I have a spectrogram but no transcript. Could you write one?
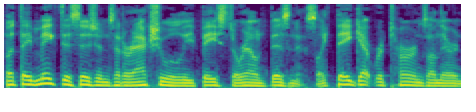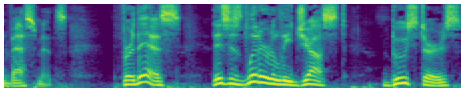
but they make decisions that are actually based around business. Like they get returns on their investments. For this, this is literally just boosters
